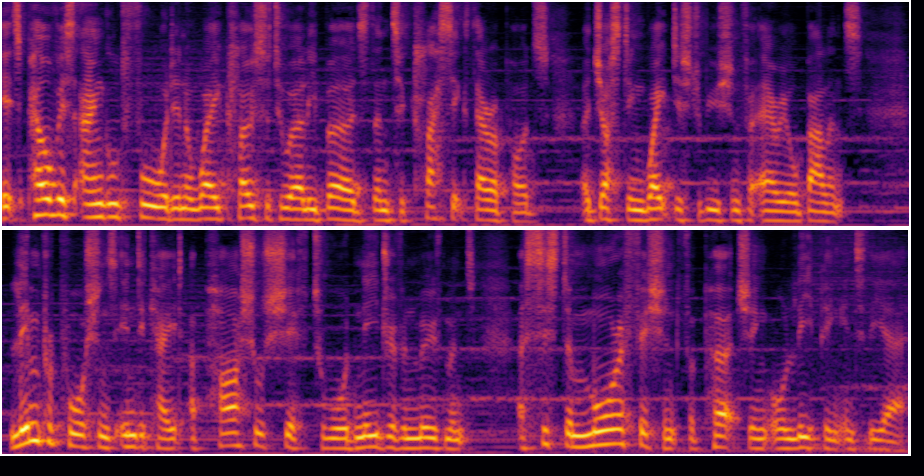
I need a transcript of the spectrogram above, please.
Its pelvis angled forward in a way closer to early birds than to classic theropods, adjusting weight distribution for aerial balance. Limb proportions indicate a partial shift toward knee-driven movement, a system more efficient for perching or leaping into the air.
